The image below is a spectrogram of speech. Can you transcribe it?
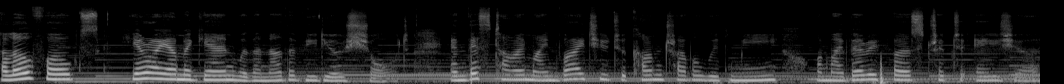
Hello folks, here I am again with another video short. And this time I invite you to come travel with me on my very first trip to Asia,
